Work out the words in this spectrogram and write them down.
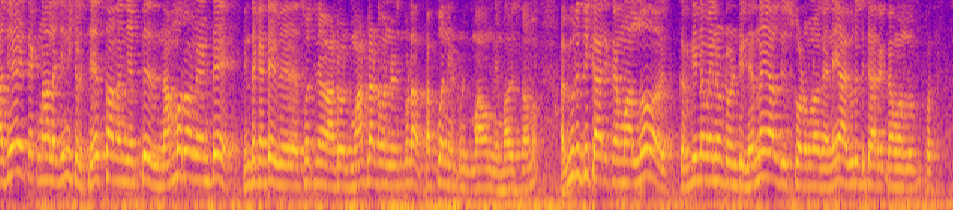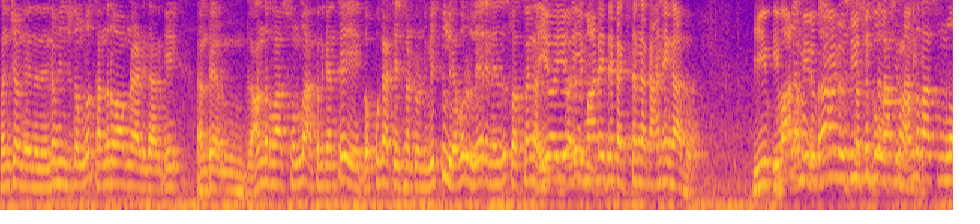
అదే టెక్నాలజీని ఇక్కడ చేస్తానని చెప్తే నమ్మరు అని అంటే ఇంతకంటే సూచన అటువంటి మాట్లాడడం అనేది కూడా తప్పు అనేటువంటి మా నేను భావిస్తాను. అభివృద్ధి కార్యక్రమాల్లో కఠినమైనటువంటి నిర్ణయాలు తీసుకోవడంలో కానీ అభివృద్ధి కార్యక్రమాలు సంచం నిర్వహించడంలో చంద్రబాబు నాయుడు గారికి అంటే ఆంధ్ర రాష్ట్రంలో అతనికంటే గొప్పగా చేసినటువంటి వ్యక్తులు ఎవరు లేరనేది స్పష్టంగా అయ్యో అయ్యో ఈ మాట అయితే ఖచ్చితంగా కానే కాదు. ఇవాళ మీరు రాష్ట్రం, ఆంధ్ర తీసుకువచ్చిన రాష్ట్రంలో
